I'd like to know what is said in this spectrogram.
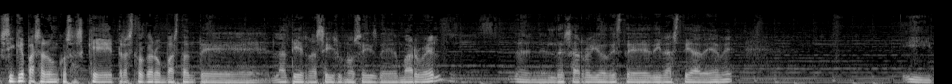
sí que pasaron cosas que trastocaron bastante la Tierra 616 de Marvel en el desarrollo de este Dinastía de M y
